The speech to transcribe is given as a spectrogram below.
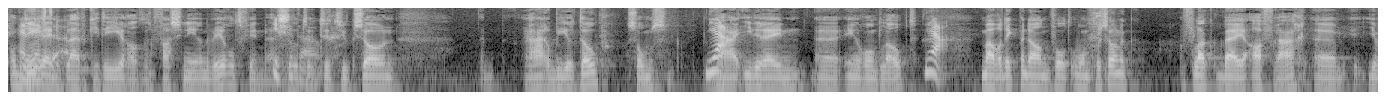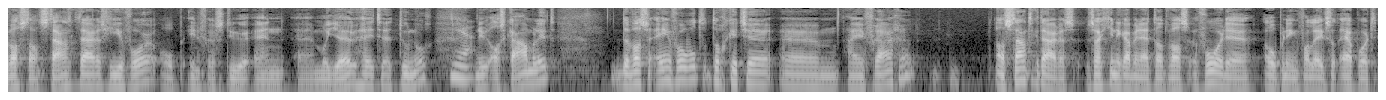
Om die reden blijf ik het hier altijd een fascinerende wereld vinden. Is het, het, het is natuurlijk zo'n rare biotoop soms, ja. waar iedereen uh, in rondloopt. Ja. Maar wat ik me dan bijvoorbeeld op een persoonlijk vlak bij je afvraag. Uh, je was dan staatssecretaris hiervoor op infrastructuur en uh, milieu, heette het toen nog. Ja. Nu als Kamerlid. Er was één voorbeeld, toch een keertje uh, aan je vragen. Als staatssecretaris zat je in een kabinet, dat was voor de opening van Lelystad Airport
